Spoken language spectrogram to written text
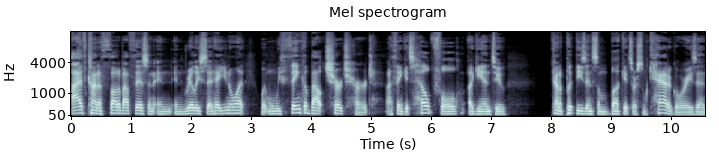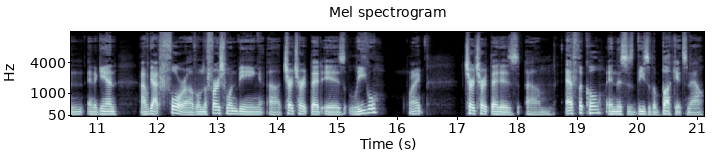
I've kind of thought about this and, and, and really said, Hey, you know what? When, when we think about church hurt, I think it's helpful again to kind of put these in some buckets or some categories. And, and again, I've got four of them. The first one being, uh, church hurt that is legal, right? Church hurt that is, um, ethical. And this is, these are the buckets now.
